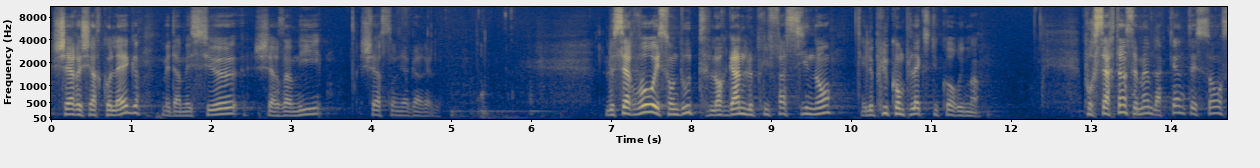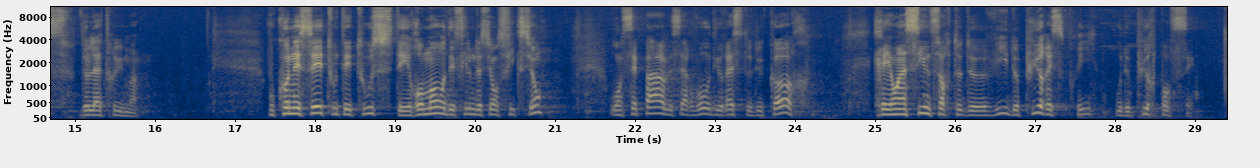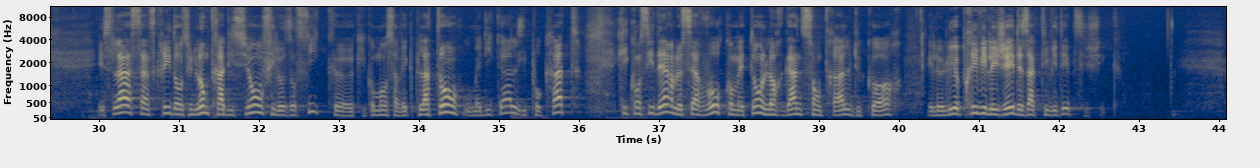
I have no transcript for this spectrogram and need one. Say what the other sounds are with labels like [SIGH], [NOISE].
Chers et chers collègues, mesdames, messieurs, chers amis, chère Sonia Garel. Le cerveau est sans doute l'organe le plus fascinant et le plus complexe du corps humain. Pour certains, c'est même la quintessence de l'être humain. Vous connaissez toutes et tous des romans ou des films de science-fiction où on sépare le cerveau du reste du corps, créant ainsi une sorte de vie de pur esprit ou de pure pensée. Et cela s'inscrit dans une longue tradition philosophique euh, qui commence avec Platon ou médicale, Hippocrate, qui considère le cerveau comme étant l'organe central du corps et le lieu privilégié des activités psychiques.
